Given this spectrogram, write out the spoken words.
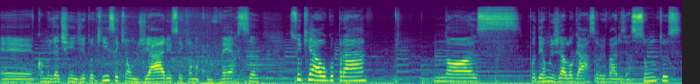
É... Como eu já tinha dito aqui, isso aqui é um diário, isso aqui é uma conversa, isso aqui é algo para nós podermos dialogar sobre vários assuntos.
